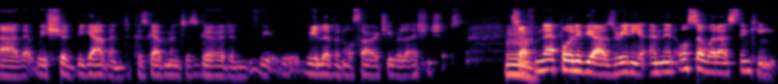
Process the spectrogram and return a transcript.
uh, that we should be governed because government is good and we, we live in authority relationships. Mm. So, from that point of view, I was reading it. And then also, what I was thinking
